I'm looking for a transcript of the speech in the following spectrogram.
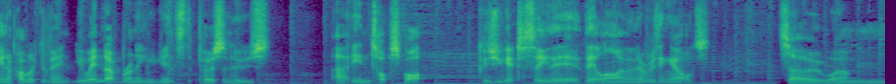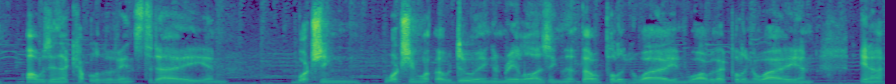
in a public event, you end up running against the person who's uh, in top spot because you get to see their their line and everything else. So um, I was in a couple of events today and watching watching what they were doing and realizing that they were pulling away and why were they pulling away and you know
